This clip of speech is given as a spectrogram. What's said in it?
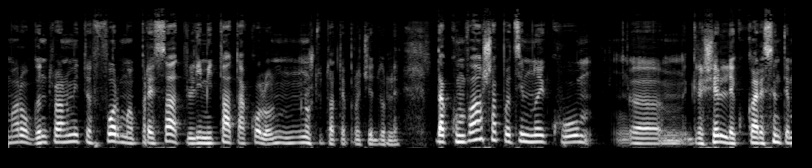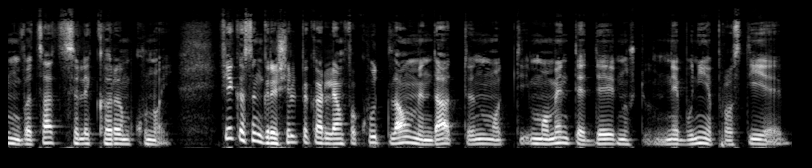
mă rog, într-o anumită formă, presat, limitat acolo, nu știu toate procedurile. Dar cumva așa pățim noi cu uh, greșelile cu care suntem învățați să le cărăm cu noi. Fie că sunt greșeli pe care le-am făcut la un moment dat în motiv, momente de, nu știu, nebunie, prostie,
